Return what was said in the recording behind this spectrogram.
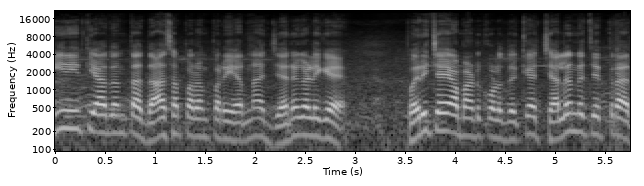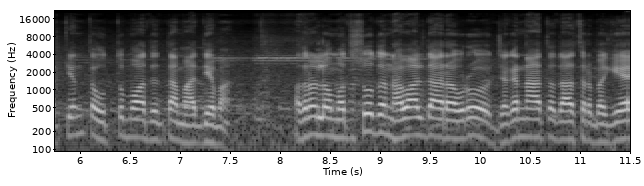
ಈ ರೀತಿಯಾದಂಥ ದಾಸ ಪರಂಪರೆಯನ್ನು ಜನಗಳಿಗೆ ಪರಿಚಯ ಮಾಡಿಕೊಳ್ಳೋದಕ್ಕೆ ಚಲನಚಿತ್ರ ಅತ್ಯಂತ ಉತ್ತಮವಾದಂಥ ಮಾಧ್ಯಮ. ಅದರಲ್ಲೂ ಮಧುಸೂದನ್ ಹವಾಲ್ದಾರ್ ಅವರು ಜಗನ್ನಾಥ ದಾಸರ ಬಗ್ಗೆ,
